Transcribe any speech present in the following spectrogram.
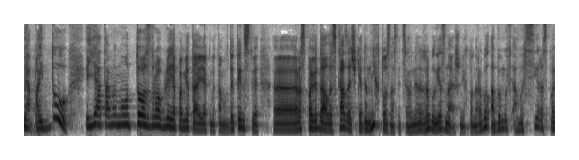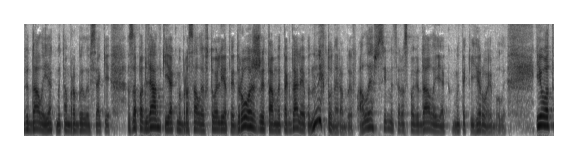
я пойду, і я там йому то зроблю. Я пам'ятаю, як ми там в дитинстві е, розповідали сказочки. Ну, Ніхто з нас цього не робив. Я знаю, що ніхто не робив, аби ми, а ми всі розповідали, як ми там робили всякі западлянки, як ми бросали в туалети дрожжі там і так далі. Ну, ніхто не робив, але ж всі ми це розповідали, як ми такі герої були. І от.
